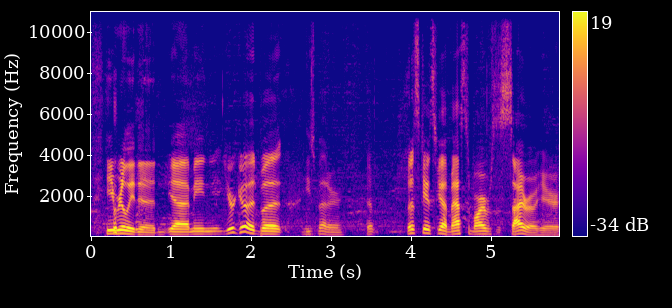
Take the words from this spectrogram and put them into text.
He really did. Yeah, I mean, you're good, but he's better. yep. In this case, you got Mastamario versus Cyro here.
